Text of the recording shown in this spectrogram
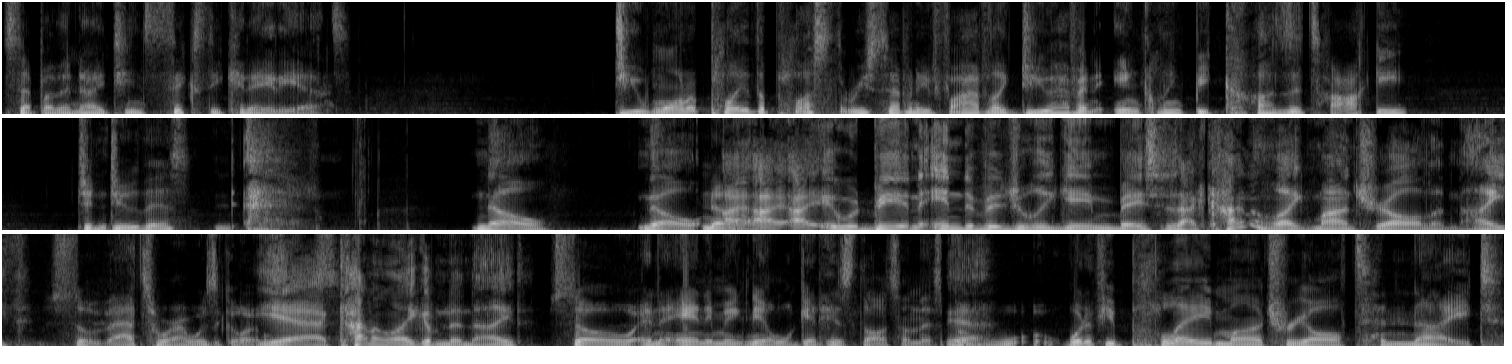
set by the 1960 Canadiens do you want to play the plus 375? Like, do you have an inkling because it's hockey to do this? No. No, No. I, I, it would be an individually game basis. I kind of like Montreal tonight. So that's where I was going. Yeah, I kind of like them tonight. So, and Andy MacNeil, we'll get his thoughts on this. But Yeah. w- what if you play Montreal tonight,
